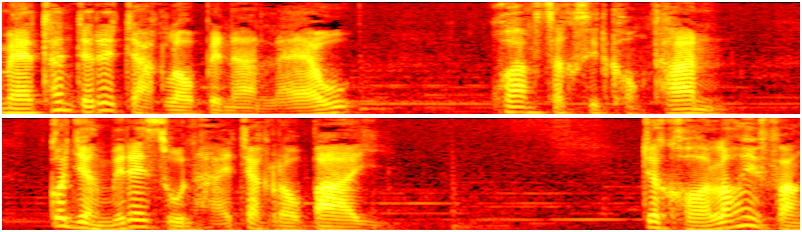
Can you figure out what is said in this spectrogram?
แม้ท่านจะได้จากเราไปนานแล้ว ความศักดิ์สิทธิ์ของท่านก็ยังไม่ได้สูญหายจากเราไป จะขอเล่าให้ฟัง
